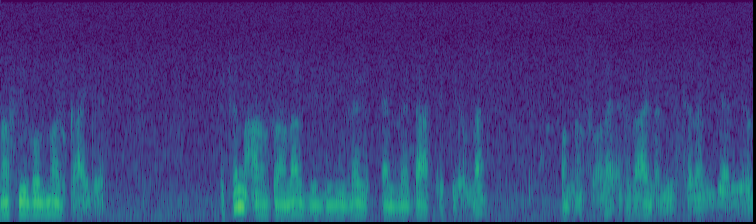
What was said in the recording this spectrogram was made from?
nasip olmaz gayret. Bütün azalar birbiriyle elveda çekiyorlar. Ondan sonra Ezrail aleyhisselam geliyor.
